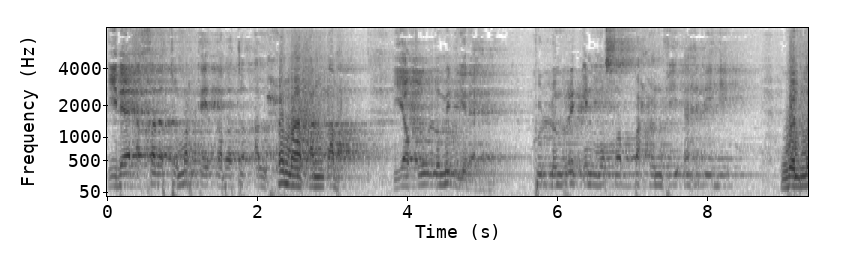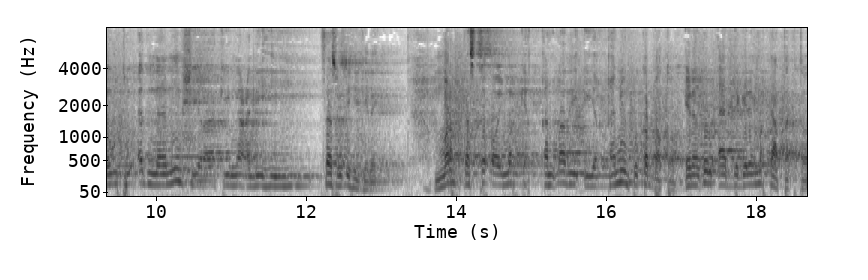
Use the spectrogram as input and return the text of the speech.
idaa akhadatu markay qabato alxumaa qandhada yaquulu mid yidhaahda kullu imri'in musabbaxun fii ahlihi waalmowtu adnaa min shiraaki naclihi saasuu dhihi jiray mar kasta ooy markii qandhadii iyo qaniinku ka bato inan dhul aad deganin markaad tagto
